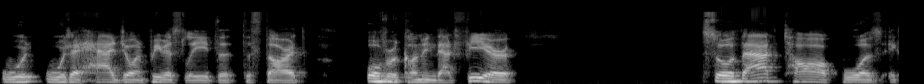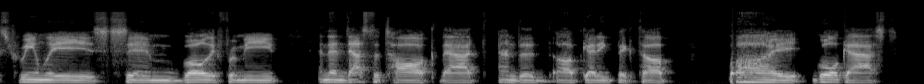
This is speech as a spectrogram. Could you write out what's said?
would would I had joined previously to to start overcoming that fear. So that talk was extremely symbolic for me. And then that's the talk that ended up getting picked up by Goalcast.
